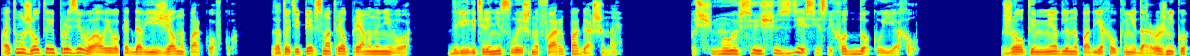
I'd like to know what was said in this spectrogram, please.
поэтому Желтый и прозевал его, когда въезжал на парковку. Зато теперь смотрел прямо на него. Двигателя не слышно, фары погашены. «Почему вы все еще здесь, если хот-дог уехал?» Желтый медленно подъехал к внедорожнику,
